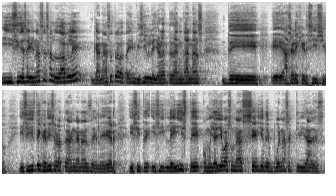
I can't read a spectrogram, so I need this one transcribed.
Y si desayunaste saludable, ganaste otra batalla invisible y ahora te dan ganas de eh, hacer ejercicio. Y si hiciste ejercicio, ahora te dan ganas de leer. Y si, te, y si leíste, como ya llevas una serie de buenas actividades,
